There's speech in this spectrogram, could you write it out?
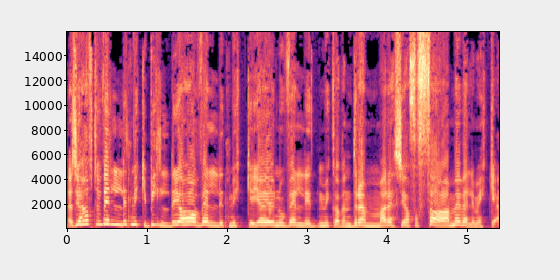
Alltså jag har haft väldigt mycket bilder. Jag har väldigt mycket, jag är nog väldigt mycket av en drömmare så jag får för mig väldigt mycket.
